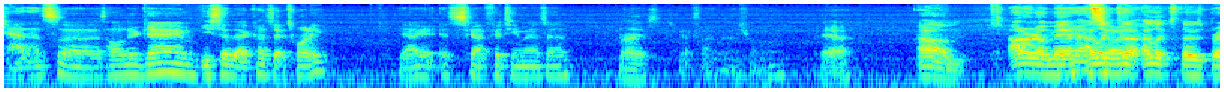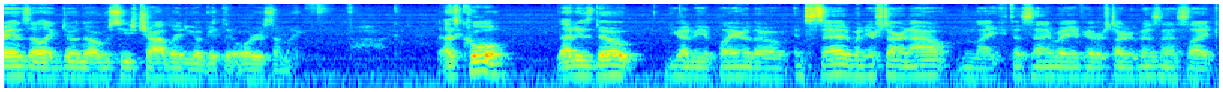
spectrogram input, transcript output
Yeah, that's a, whole new game. You said that cuts at twenty. Yeah, it's got 15 minutes in. Nice. It's got five minutes rolling. Yeah. Um, I don't know, man. Yeah, I looked. so- at, I looked at those brands that like doing the overseas traveling to go get their orders. I'm like, fuck, that's cool. That is dope. You gotta be a player though. Instead, when you're starting out, and like does anybody if you ever start a business, like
